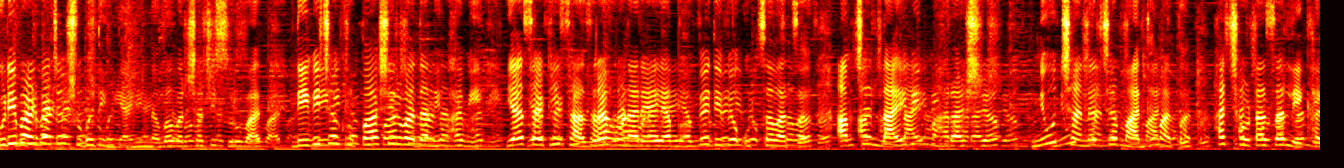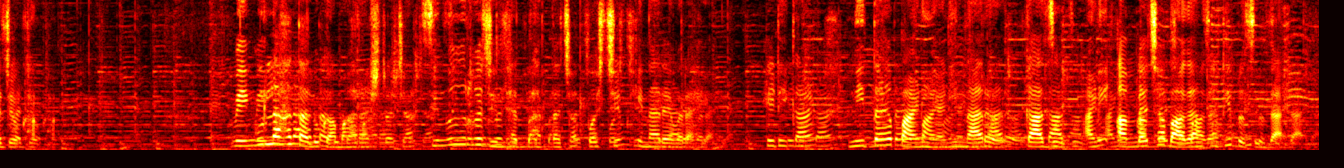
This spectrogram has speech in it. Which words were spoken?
गुढीपाडव्याच्या शुभदिनी आणि नववर्षाची सुरुवात देवीच्या कृपा आशीर्वादाने व्हावी यासाठी साजरा होणाऱ्या या भव्य दिव्य उत्सवाचं आमच्या लाईव्ह इन महाराष्ट्र न्यूज चॅनलच्या माध्यमातून हा छोटासा लेखाजोखा. वेंगुर्ला हा तालुका महाराष्ट्राच्या सिंधुदुर्ग जिल्ह्यात भारताच्या पश्चिम किनाऱ्यावर आहे. हे ठिकाण नितळ पाणी आणि नारळ काजू आणि आंब्याच्या बागांसाठी प्रसिद्ध आहे.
